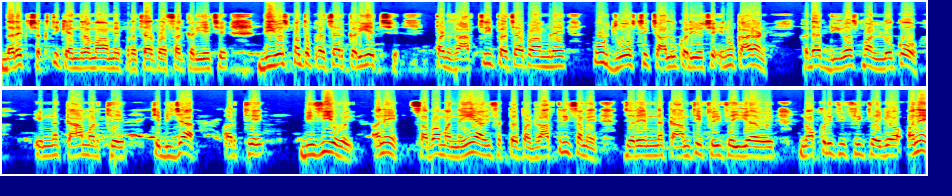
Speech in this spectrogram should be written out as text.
દરેક શક્તિ કેન્દ્રમાં અમે પ્રચાર પ્રસાર કરીએ છીએ. દિવસમાં તો પ્રચાર કરીએ જ છે પણ રાત્રિ પ્રચાર પણ અમને પૂરજોશથી ચાલુ કર્યો છે. એનું કારણ કદાચ દિવસમાં લોકો એમના કામ અર્થે કે બીજા અર્થે બિઝી હોય અને સભામાં નહીં આવી શકતા પણ રાત્રિ સમયે જ્યારે એમના કામથી ફ્રી થઈ ગયા હોય, નોકરીથી ફ્રી થઈ ગયા અને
